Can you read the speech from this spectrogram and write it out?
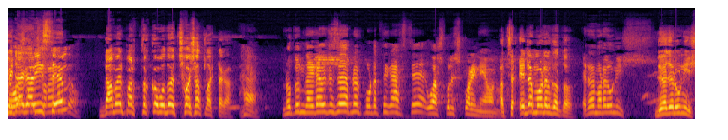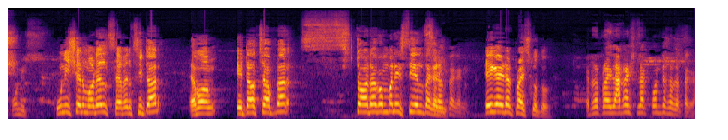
দুইটা গাড়ি সেম দামের পার্থক্য বোধ হয় ছয় সাত লাখ টাকা। হ্যাঁ নতুন গাড়িটা হইতেছে আপনার পোর্টের থেকে আসছে ওয়াশ পলিশ করেনি এখন। আচ্ছা এটা মডেল কত? এটার মডেল উনিশ। দুই হাজার উনিশ। উনিশ। উনিশের মডেল সেভেন সিটার এবং এটা হচ্ছে আপনার টয়টা কোম্পানির সিএনটা গাড়ি। এই গাড়িটার প্রাইস কত? এটার প্রাইস আঠাশ লাখ পঞ্চাশ হাজার টাকা।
